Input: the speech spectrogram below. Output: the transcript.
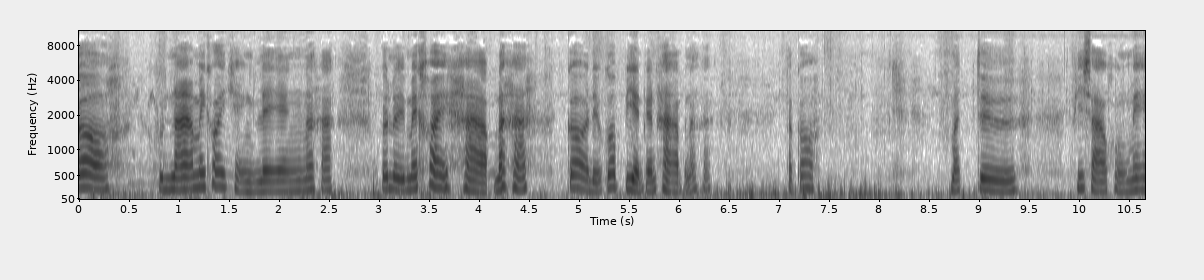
ก็คุณน้าไม่ค่อยแข็งแรงนะคะ ก็เลยไม่ค่อยหาบนะคะ ก็เดี๋ยวก็เปลี่ยนกันหาบนะคะ แล้วก็มาเจอพี่สาวของแม่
